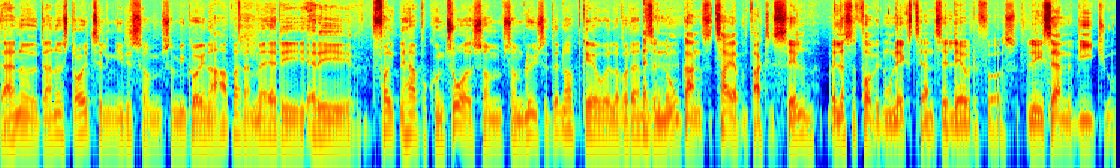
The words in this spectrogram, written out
der er, noget, der er noget storytelling i det, som, som I går ind og arbejder med. Er det, er det folkene her på kontoret, som, som løser den opgave, eller hvordan? Altså øh, nogle gange, så tager jeg dem faktisk selv, ellers så får vi nogle eksterne til at lave det for os. Især med video,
